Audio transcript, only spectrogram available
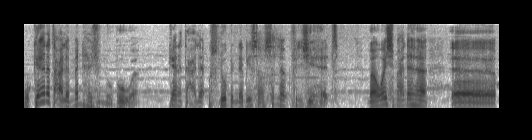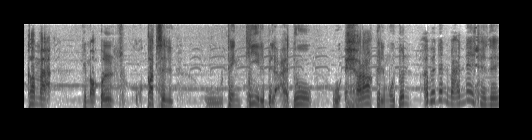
وكانت على منهج النبوة كانت على أسلوب النبي صلى الله عليه وسلم في الجهاد. ما هوش معناها آه، قمع كما قلت وقتل وتنكيل بالعدو وإحراق المدن. أبدا ما عندناش هذا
